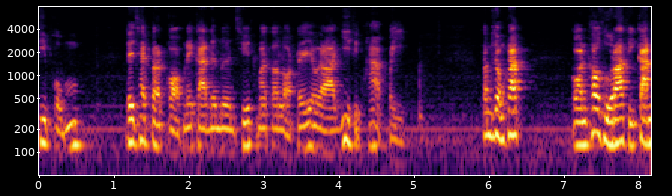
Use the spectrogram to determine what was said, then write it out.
ที่ผมได้ใช้ประกอบในการดำเนินชีวิตมาตลอดระยะเวลา 25 ปี ท่านผู้ชมครับ ก่อนเข้าสู่ราศีกัน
